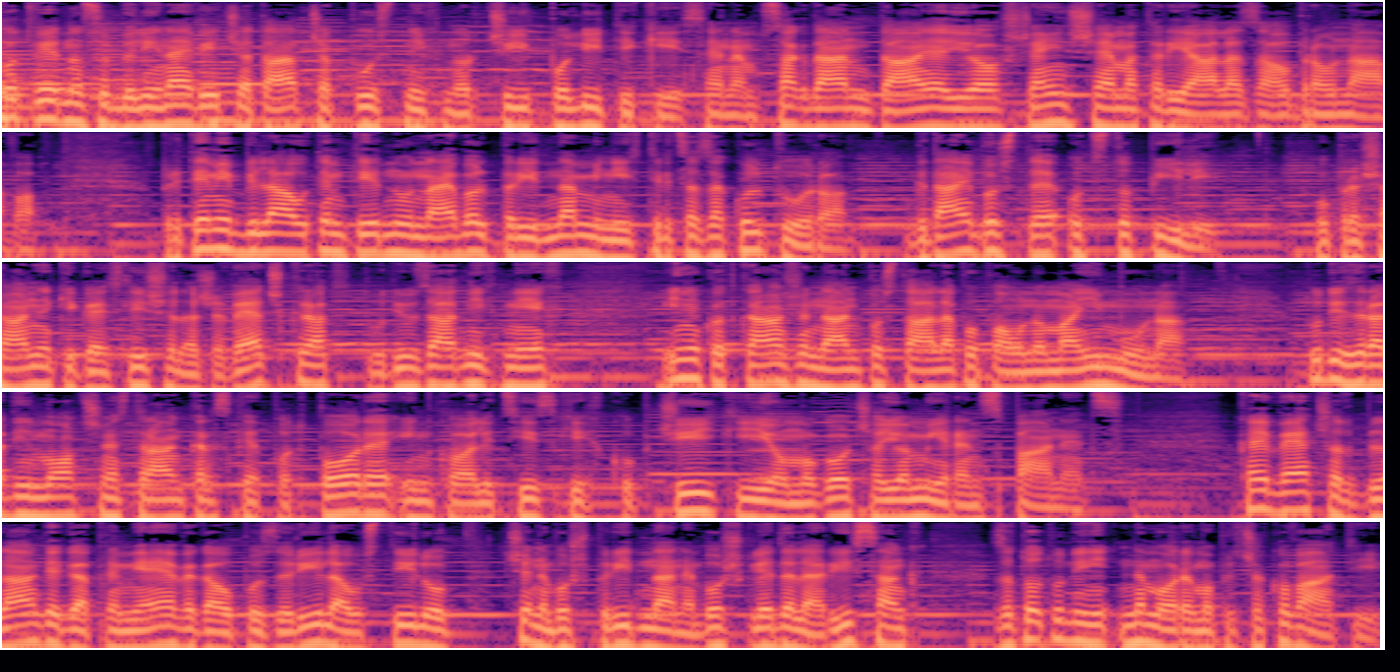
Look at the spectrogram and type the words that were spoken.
Kot vedno so bili največja tarča pustnih norčij politiki, saj nam vsak dan dajajo še in še materijala za obravnavo. Pri tem je bila v tem tednu najbolj pridna ministrica za kulturo. Kdaj boste odstopili? Vprašanje, ki ga je slišala že večkrat, tudi v zadnjih dneh, in je kot kaže nanj postala popolnoma imuna. Tudi zaradi močne strankarske podpore in koalicijskih kupčij, ki ji omogočajo miren spanec. Kaj več od blagega premijevega opozorila v stilu, če ne boš pridna, ne boš gledala risank, zato tudi ne moremo pričakovati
